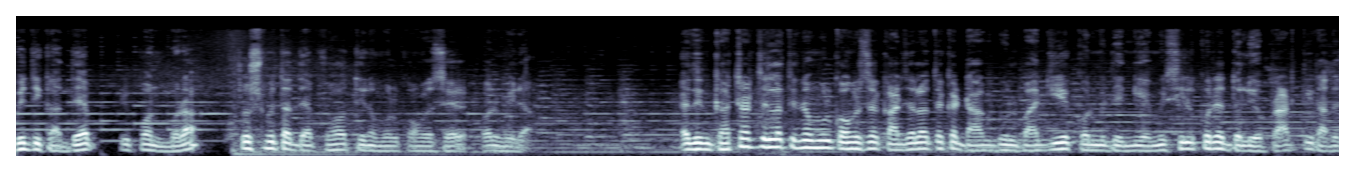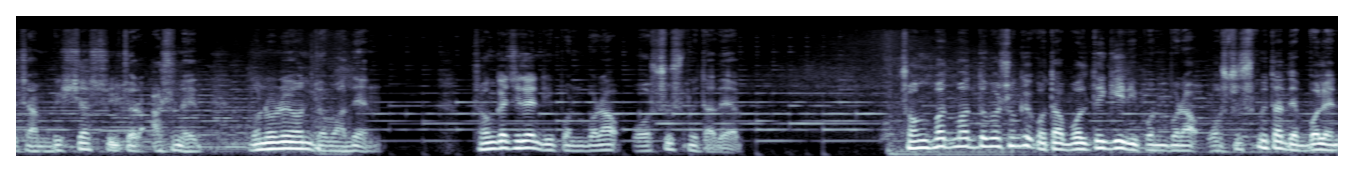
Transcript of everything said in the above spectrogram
বিদিকা দেব, রিপন বোরা, সুস্মিতা দেব সহ তৃণমূল কংগ্রেসের কর্মীরা। এদিন কাছাড় জেলা তৃণমূল কংগ্রেসের কার্যালয় থেকে ডাকডুল বাজিয়ে কর্মীদের নিয়ে মিছিল করে দলীয় প্রার্থী রাধেশ্যাম বিশ্বাস শিলচর আসনের মনোনয়ন জমা দেন। সঙ্গে ছিলেন রিপন বোরা ও সুস্মিতা দেব। সংবাদ মাধ্যমের সঙ্গে কথা বলতে গিয়ে রিপন বোরা ও সুস্মিতা দেব বলেন,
